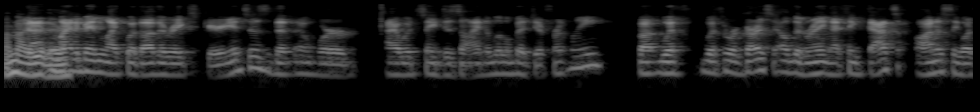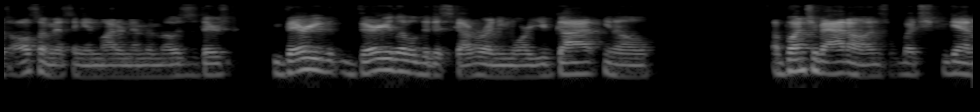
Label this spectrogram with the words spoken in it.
I'm not that either. might have been like with other experiences that, that were, I would say, designed a little bit differently. But with with regards to Elden Ring, I think that's honestly what's also missing in modern MMOs. Is there's very very little to discover anymore. You've got you know a bunch of add-ons, which again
